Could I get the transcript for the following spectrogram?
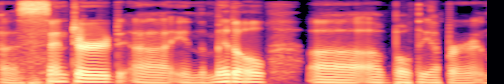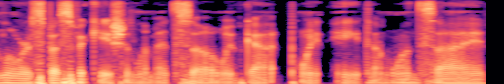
uh, centered uh, in the middle uh, of both the upper and lower specification limits. So we've got 0.8 on one side,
